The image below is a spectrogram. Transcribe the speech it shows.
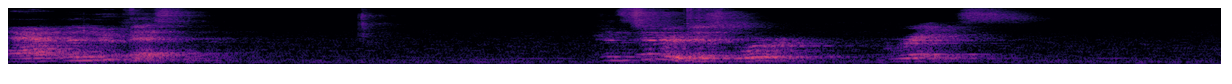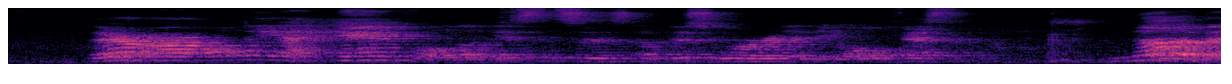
and the New Testament. Consider this word, grace. There are only a handful of instances of this word in the Old Testament. None of them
